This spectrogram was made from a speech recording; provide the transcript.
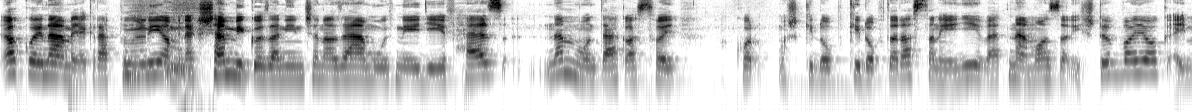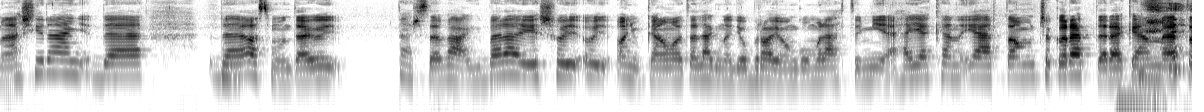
akkor én elmegyek repülni, aminek semmi köze nincsen az elmúlt négy évhez. Nem mondták azt, hogy akkor most kidob, kidobtad azt a négy évet, nem, azzal is több vagyok, egy más irány, de, de hm. azt mondták, hogy persze vágj bele, és hogy, hogy anyukám volt a legnagyobb rajongóm, látta, hogy milyen helyeken jártam, csak a reptereken, mert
